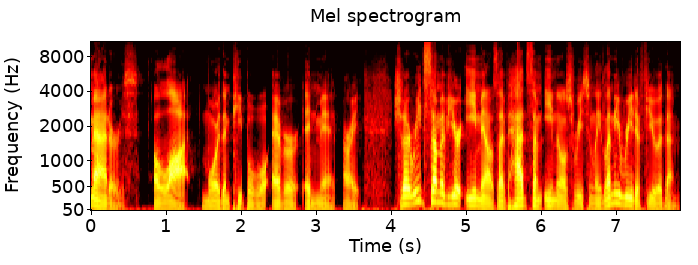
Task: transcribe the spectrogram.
matters a lot more than people will ever admit. All right. Should I read some of your emails? I've had some emails recently. Let me read a few of them.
